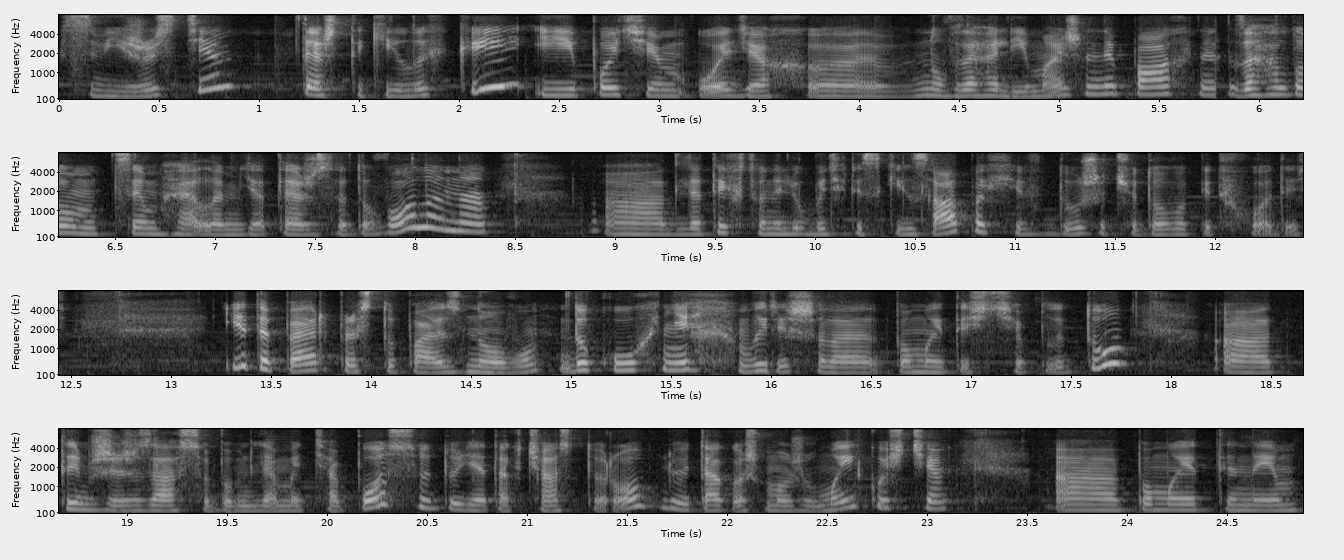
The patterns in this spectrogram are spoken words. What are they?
свіжості, теж такий легкий, і потім одяг е, ну, взагалі майже не пахне. Загалом цим гелем я теж задоволена. Для тих, хто не любить різких запахів, дуже чудово підходить. І тепер приступаю знову до кухні. Вирішила помити ще плиту тим же ж засобом для миття посуду. Я так часто роблю, і також можу мийку ще помити ним.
